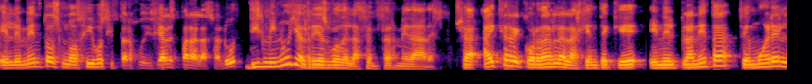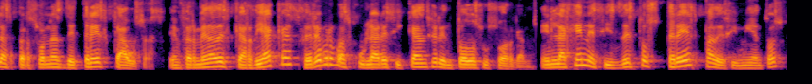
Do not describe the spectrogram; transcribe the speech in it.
elementos nocivos y perjudiciales para la salud disminuye el riesgo de las enfermedades. O sea, hay que recordarle a la gente que en el planeta se mueren las personas de tres causas, enfermedades cardíacas, cerebrovasculares y cáncer en todos sus órganos. En la génesis de estos tres padecimientos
